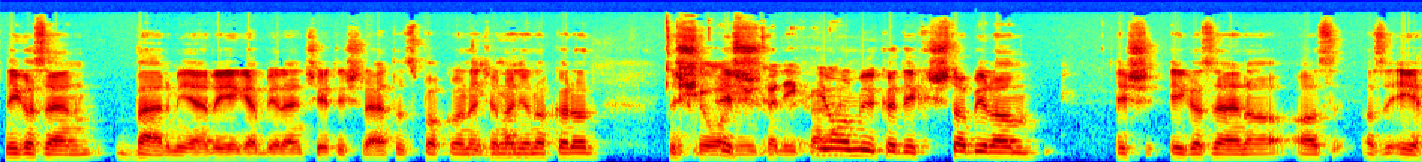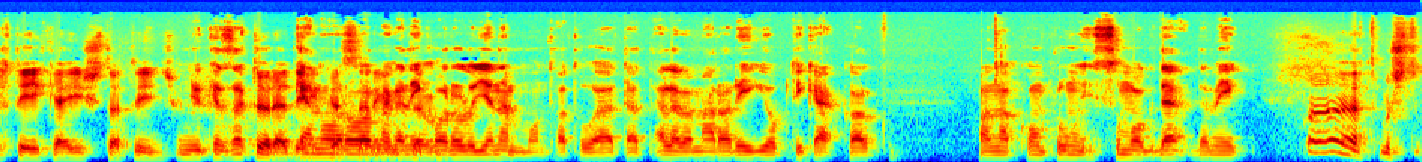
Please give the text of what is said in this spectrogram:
Igazán bármilyen régebbi lencsét is rá tudsz pakolni, ha nagyon akarod. És, és jól és működik vele. Jól működik, stabilan, és igazán az, az értéke is, tehát így Mondjuk ezek töredéke Canonról, meg a Nikonról ugye nem mondható el, tehát eleve már a régi optikákkal vannak kompromisszumok, de, de még... Hát most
